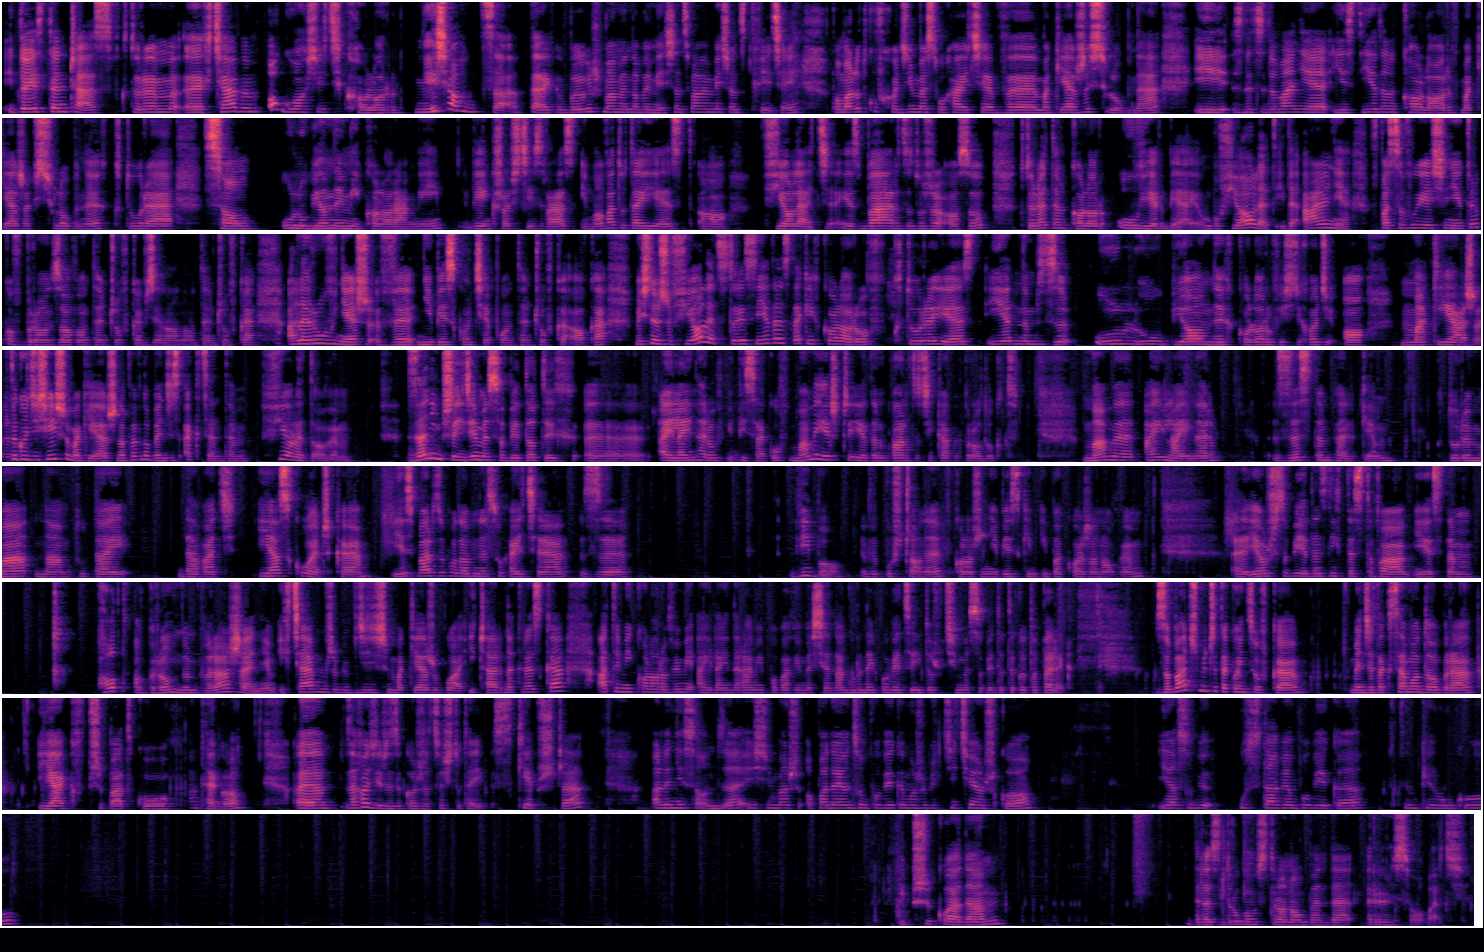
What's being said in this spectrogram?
I to jest ten czas, w którym e, chciałabym ogłosić kolor miesiąca. Tak, bo już mamy nowy miesiąc, mamy miesiąc kwiecień. Pomalutku wchodzimy, słuchajcie, w makijaże ślubne i zdecydowanie jest jeden kolor w makijażach ślubnych, które są ulubionymi kolorami większości z Was i mowa tutaj jest o fiolecie. Jest bardzo dużo osób, które ten kolor uwielbiają, bo fiolet idealnie wpasowuje się nie tylko w brązową tęczówkę, w zieloną tęczówkę, ale również w niebieską, ciepłą tęczówkę oka. Myślę, że fiolet to jest jeden z takich kolorów, który jest jednym z ulubionych kolorów, jeśli chodzi o makijaże. Dlatego dzisiejszy makijaż na pewno będzie z akcentem fioletowym. Zanim przejdziemy sobie do tych e, eyelinerów i pisaków, mamy jeszcze jeden bardzo ciekawy produkt. Mamy eyeliner ze stempelkiem, który ma nam tutaj dawać jaskółeczkę. Jest bardzo podobny, słuchajcie, z Vibo wypuszczony w kolorze niebieskim i bakłażanowym. E, Ja już sobie jeden z nich testowałam i jestem pod ogromnym wrażeniem i chciałabym, żeby w dzisiejszym makijażu była i czarna kreska, a tymi kolorowymi eyelinerami pobawimy się na górnej powiece i dorzucimy sobie do tego toperek. Zobaczmy, czy ta końcówka będzie tak samo dobra, jak w przypadku tego. E, zachodzi ryzyko, że coś tutaj skiepszczę, ale nie sądzę. Jeśli masz opadającą powiekę, może być Ci ciężko. Ja sobie ustawiam powiekę w tym kierunku. I przykładam. Teraz drugą stroną będę rysować.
